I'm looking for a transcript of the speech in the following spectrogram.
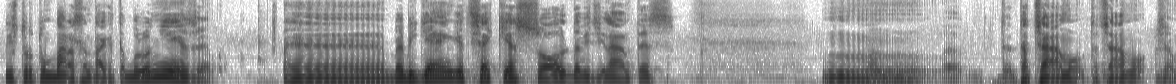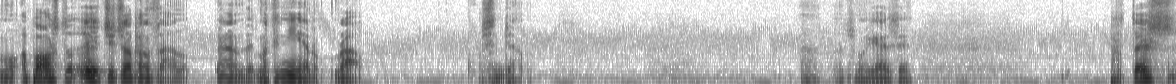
Distrutto un bar a Sant'Agata Bolognese, Baby Gang, Cecchi Assolda, Vigilantes, Mm, tacciamo, tacciamo, siamo a posto. E Ciccio da Panzano, grande, mattiniero, bravo. Sentiamo. Faccio magari se... Partes.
